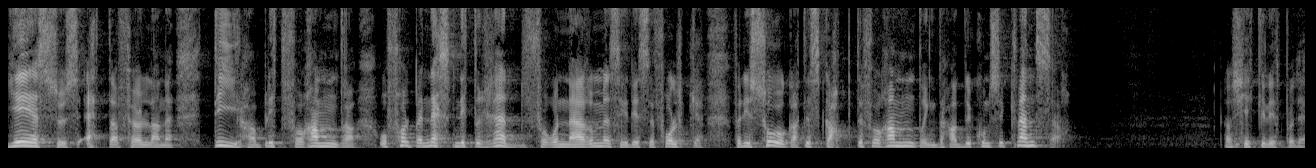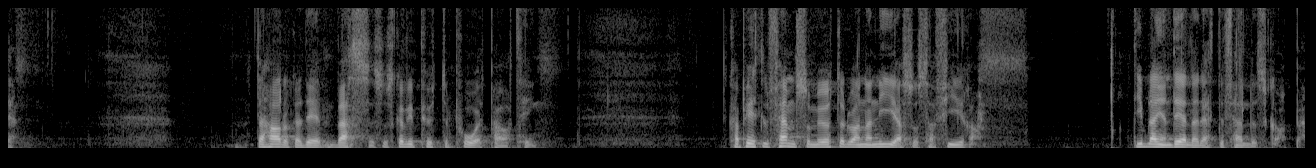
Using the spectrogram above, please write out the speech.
Jesus-etterfølgerne de har blitt forandra. Og folk ble nesten litt redd for å nærme seg disse folket. For de så at det skapte forandring. Det hadde konsekvenser. La oss kikke litt på det. Der har dere det verset. Så skal vi putte på et par ting kapittel 5 så møter du Ananias og Safira. De ble en del av dette fellesskapet.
